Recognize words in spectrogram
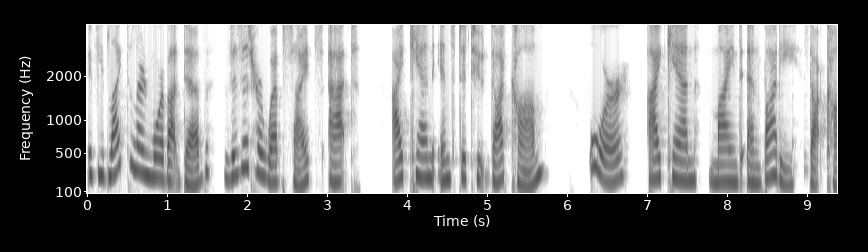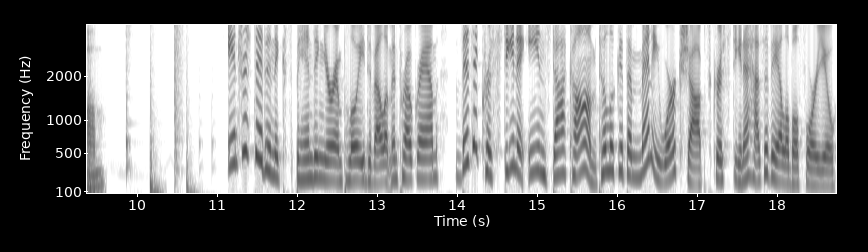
If you'd like to learn more about Deb, visit her websites at icaninstitute.com or icanmindandbody.com. Interested in expanding your employee development program? Visit ChristinaEanes.com to look at the many workshops Christina has available for you.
